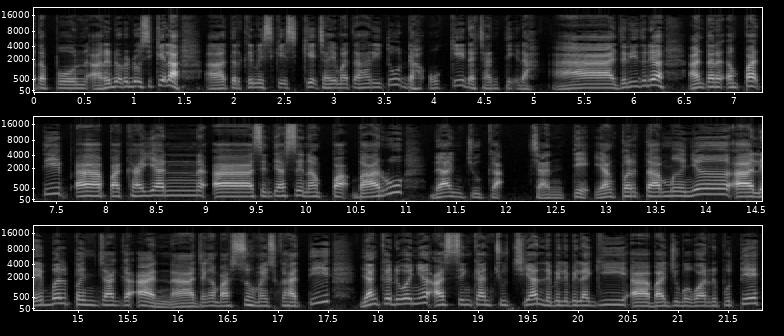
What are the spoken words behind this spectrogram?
ataupun uh, redup-redup sikit lah. Uh, terkena sikit-sikit cahaya matahari tu dah okey dah cantik dah. Uh, jadi itu dia antara empat tip uh, pakaian uh, sentiasa nampak baru dan juga cantik. Yang pertamanya uh, label penjagaan. Uh, jangan basuh main suka hati. Yang keduanya asingkan cucian lebih-lebih lagi uh, baju berwarna putih.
